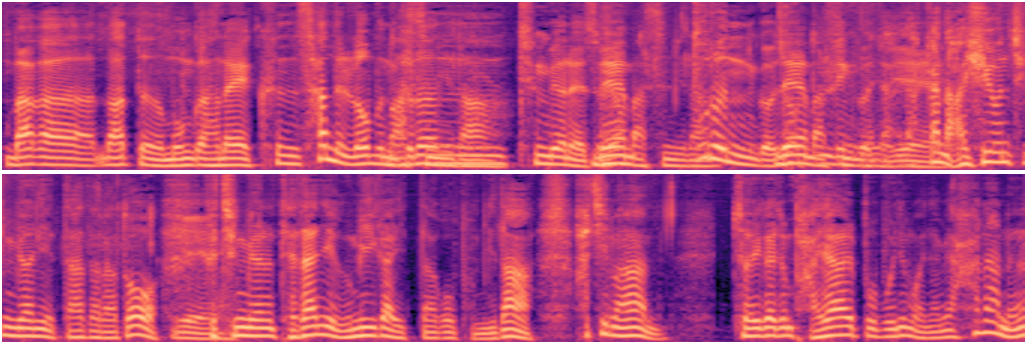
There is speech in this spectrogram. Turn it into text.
막아놨던 뭔가 하나의 큰 산을 넘은 맞습니다. 그런 측면에서 네, 맞습니다. 뚫은 거죠. 네, 뚫린 맞습니다. 거죠. 예. 약간 아쉬운 측면이 있다 하더라도 예. 그 측면은 대단히 의미가 있다고 봅니다. 하지만 저희가 좀 봐야 할 부분이 뭐냐면 하나는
